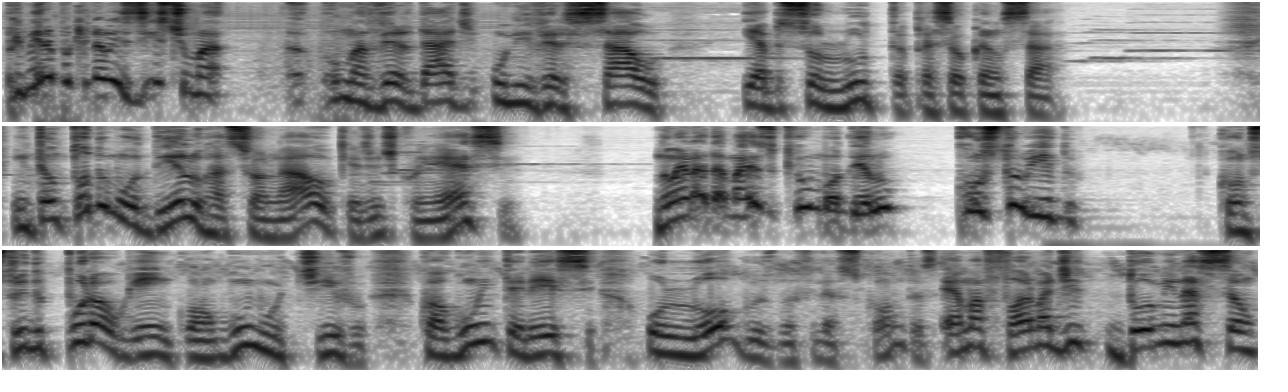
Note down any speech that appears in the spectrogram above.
Primeiro, porque não existe uma, uma verdade universal e absoluta para se alcançar. Então, todo modelo racional que a gente conhece não é nada mais do que um modelo construído. Construído por alguém, com algum motivo, com algum interesse. O Logos, no fim das contas, é uma forma de dominação.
